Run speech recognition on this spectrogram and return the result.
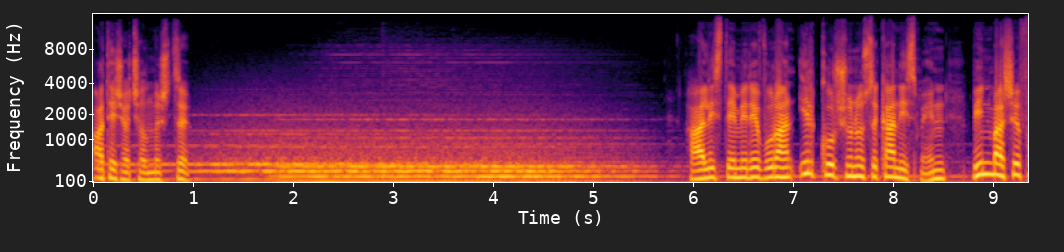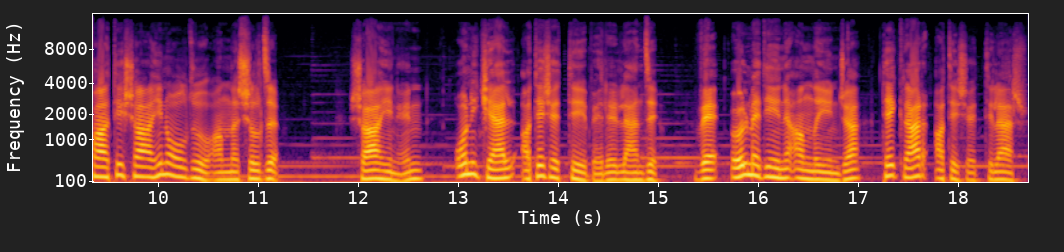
ateş açılmıştı. Halis Demir'i vuran ilk kurşunu sıkan ismin binbaşı Fatih Şahin olduğu anlaşıldı. Şahin'in 12 el ateş ettiği belirlendi ve ölmediğini anlayınca tekrar ateş ettiler.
